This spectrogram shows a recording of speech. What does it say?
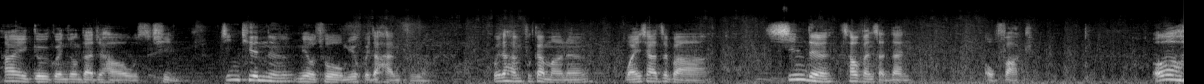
嗨，各位观众，大家好，我是庆。今天呢，没有错，我们又回到韩服了。回到韩服干嘛呢？玩一下这把新的超凡散弹。Oh fuck！哦，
